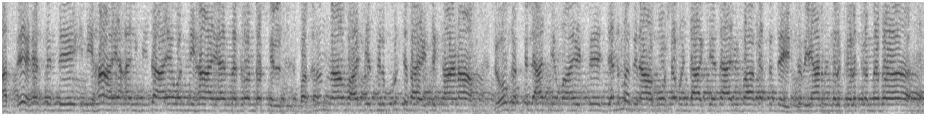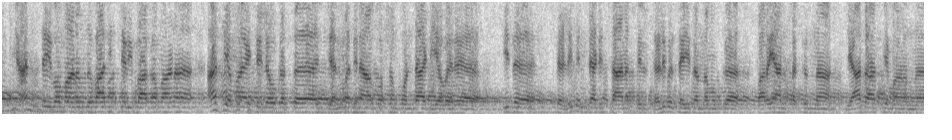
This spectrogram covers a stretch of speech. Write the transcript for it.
അദ്ദേഹത്തിന്റെ നിഹായ അൽ ബിദായ വന്നിഹായ എന്ന ഗ്രന്ഥത്തിൽ പതിനൊന്നാം വാക്യത്തിൽ കുറിച്ചതായിട്ട് കാണാം. ലോകത്തിൽ ആദ്യമായിട്ട് ജന്മദിനാഘോഷം ഉണ്ടാക്കിയതായ വിഭാഗത്തിന്റെ ഹിസ്റ്ററിയാണ് നിങ്ങൾ കേൾക്കുന്നത്. ഞാൻ ദൈവമാണെന്ന് വാദിച്ച വിഭാഗമാണ്. ആദ്യമായിട്ട് ലോകത്ത് ജന്മദിനാഘോഷം കൊണ്ടാടിയവര് ഇത് തെളിവിന്റെ അടിസ്ഥാനത്തിൽ തെളിവ് ചെയ്ത നമുക്ക് പറയാൻ പറ്റുന്ന യാഥാർത്ഥ്യമാണെന്ന്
